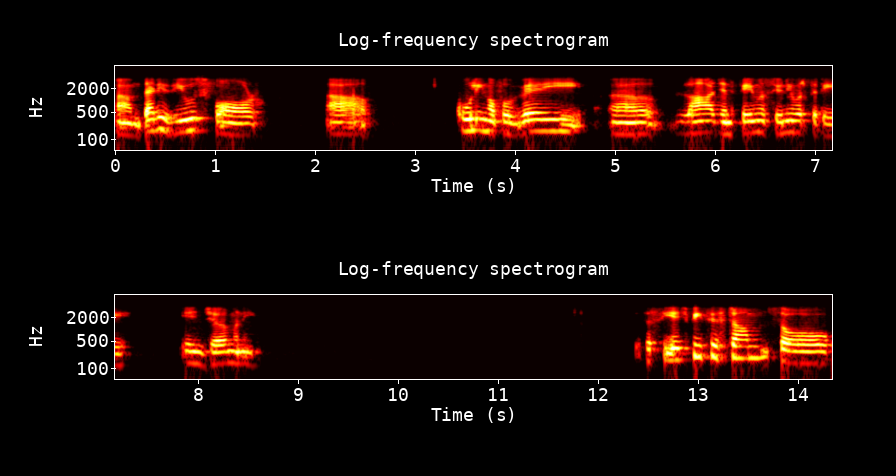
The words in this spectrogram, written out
um, that is used for uh, cooling of a very uh, large and famous university in Germany. It's a CHP system, so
